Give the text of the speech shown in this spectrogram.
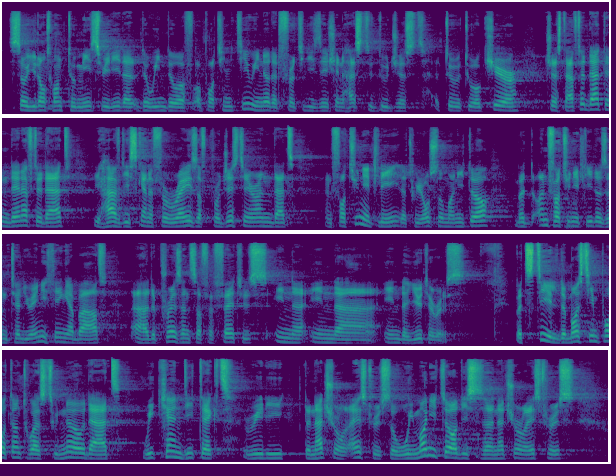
So you don't want to miss really the, the window of opportunity. We know that fertilization has to do just to, to occur just after that. And then after that, you have this kind of arrays of progesterone that unfortunately, that we also monitor, but unfortunately doesn't tell you anything about uh, the presence of a fetus in, uh, in, uh, in the uterus. But still, the most important was to know that we can detect really the natural estrus. So we monitor this uh, natural estrus.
